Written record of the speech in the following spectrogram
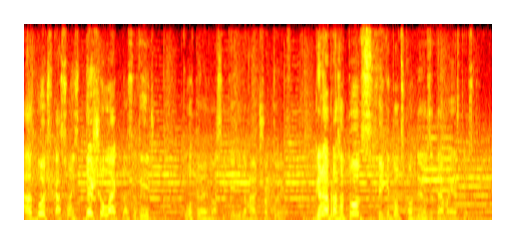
as notificações, deixa o like no nosso vídeo curtam a nossa querida Rádio Shockwave. Grande abraço a todos, fiquem todos com Deus até amanhã, se Deus.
